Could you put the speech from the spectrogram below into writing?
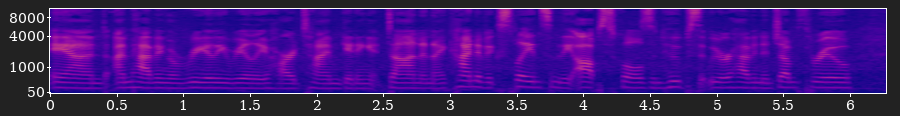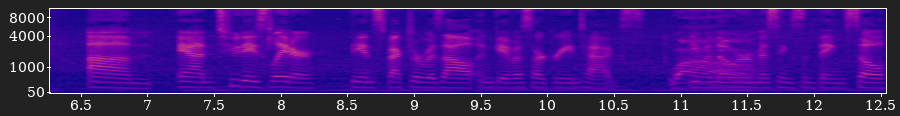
and I'm having a really, really hard time getting it done. And I kind of explained some of the obstacles and hoops that we were having to jump through. Um, and two days later, the inspector was out and gave us our green tags, even though we were missing some things. So,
